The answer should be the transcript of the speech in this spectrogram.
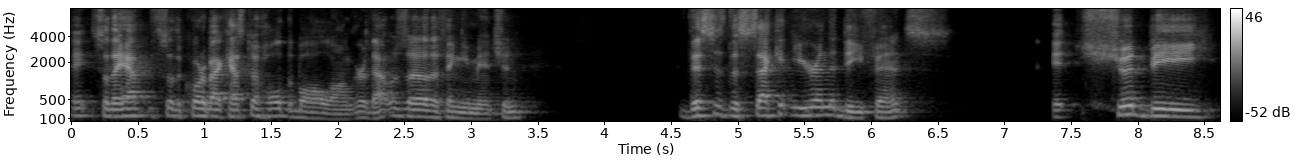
eh, so they have so the quarterback has to hold the ball longer. That was the other thing you mentioned. This is the second year in the defense. It should be,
